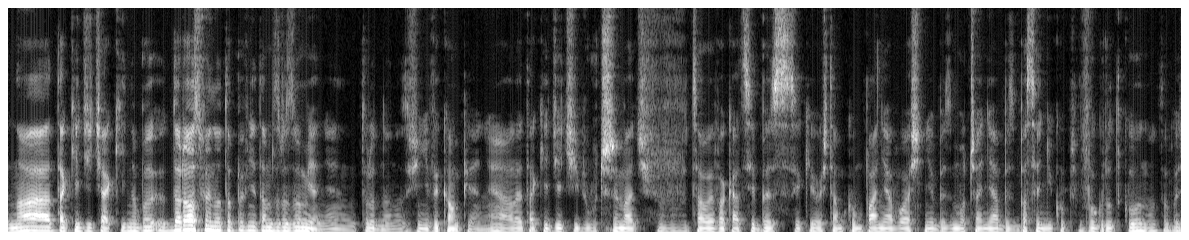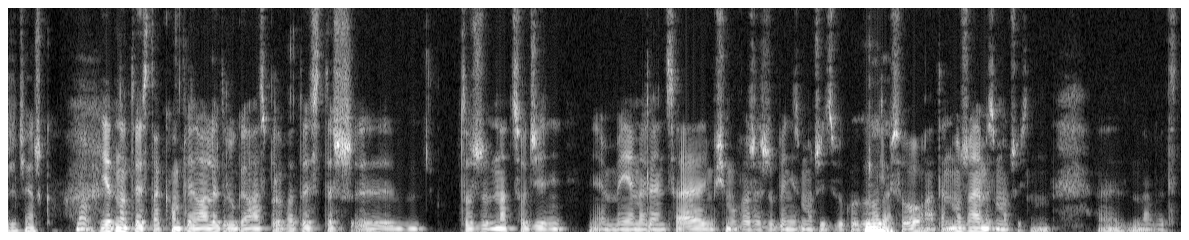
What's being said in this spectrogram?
no a takie dzieciaki, no bo dorosły, no to pewnie tam zrozumie, nie? No, trudno, no to się nie wykąpie, nie? Ale takie dzieci utrzymać w całe wakacje bez jakiegoś tam kąpania właśnie, bez moczenia, bez baseniku w ogródku, no to będzie ciężko. No, jedno to jest ta kąpiel, ale druga sprawa to jest też yy, to, że na co dzień wiem, myjemy ręce i musimy uważać, żeby nie zmoczyć zwykłego no gipsu, tak. a ten możemy zmoczyć. No, e, nawet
